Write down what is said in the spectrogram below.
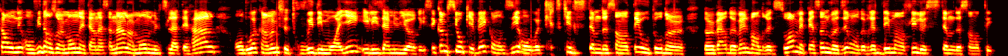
quand on, est, on vit dans un monde international, un monde multilatéral, on doit quand même se trouver des moyens et les améliorer. C'est comme si au Québec, on dit on va critiquer le système de santé autour d'un verre de vin le vendredi soir, mais personne ne va dire on devrait démanteler le système de santé.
